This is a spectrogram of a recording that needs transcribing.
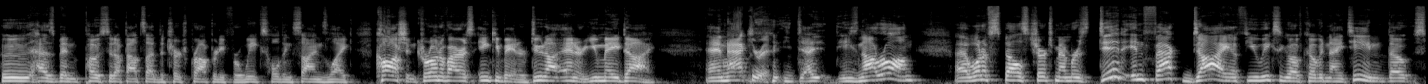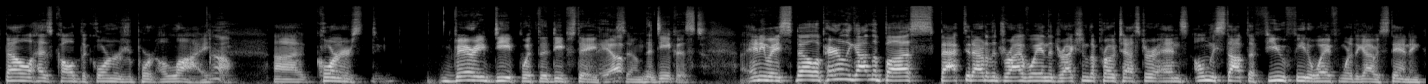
who has been posted up outside the church property for weeks holding signs like, Caution, coronavirus incubator, do not enter, you may die. And Accurate. he's not wrong. Uh, one of Spell's church members did, in fact, die a few weeks ago of COVID 19, though Spell has called the coroner's report a lie. Oh. Uh, coroner's very deep with the deep state. Yep, so. the deepest. Anyway, Spell apparently got in the bus, backed it out of the driveway in the direction of the protester, and only stopped a few feet away from where the guy was standing.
